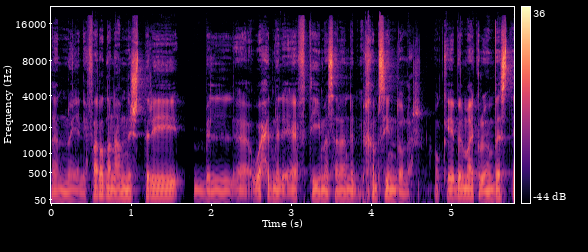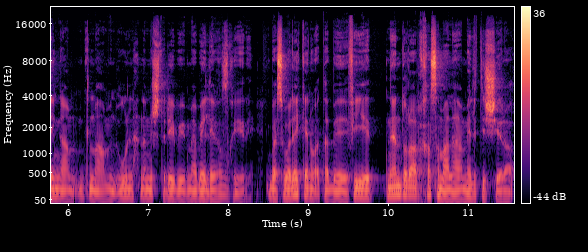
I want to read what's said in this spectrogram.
لأنه يعني فرضا عم نشتري بالواحد من ال EFT مثلا ب 50 دولار. okay؟ بال micro investing عم مثل ما عم نقول نحن بنشتري بمبالغ صغيرة. بس ولكن وقتها في 2 دولار خصم على عملية الشراء.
